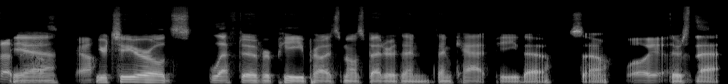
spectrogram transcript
that Yeah. yeah. Your two year old's leftover pee probably smells better than than cat pee though. So Well, yeah. there's that.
